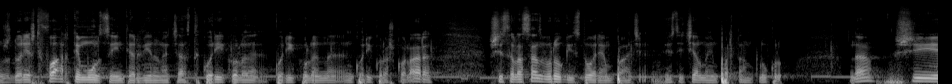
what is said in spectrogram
își dorește foarte mult să intervină în această curiculă, curiculă în, în curicula școlară și să lăsați, vă rog, istoria în pace. Este cel mai important lucru. Da? Și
